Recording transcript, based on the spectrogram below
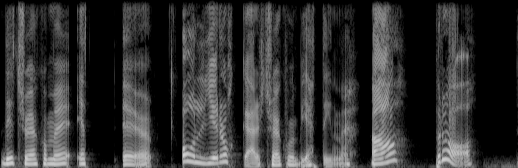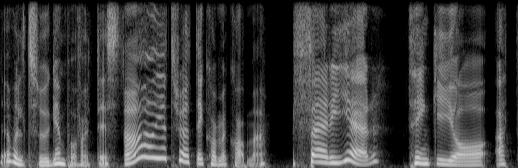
Det tror jag kommer... Ett, eh, oljerockar tror jag kommer bli jätteinne. Ja, bra. Det är jag väldigt sugen på faktiskt. Ja, jag tror att det kommer komma. Färger tänker jag att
